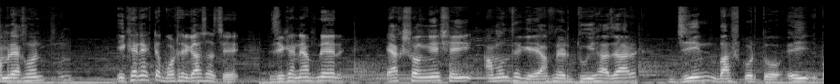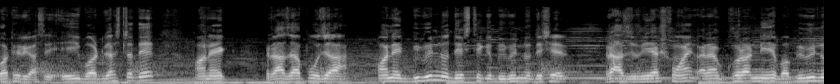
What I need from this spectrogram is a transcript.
আমরা এখন এখানে একটা বটের গাছ আছে, যেখানে আপনার একসঙ্গে সেই আমল থেকে আপনার দুই হাজার জিন বাস করতো এই বটের গাছে। এই বট গাছটাতে অনেক রাজা, প্রজা অনেক বিভিন্ন দেশ থেকে বিভিন্ন দেশের রাজনীতির সময় এরা ঘোড়া নিয়ে বা বিভিন্ন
